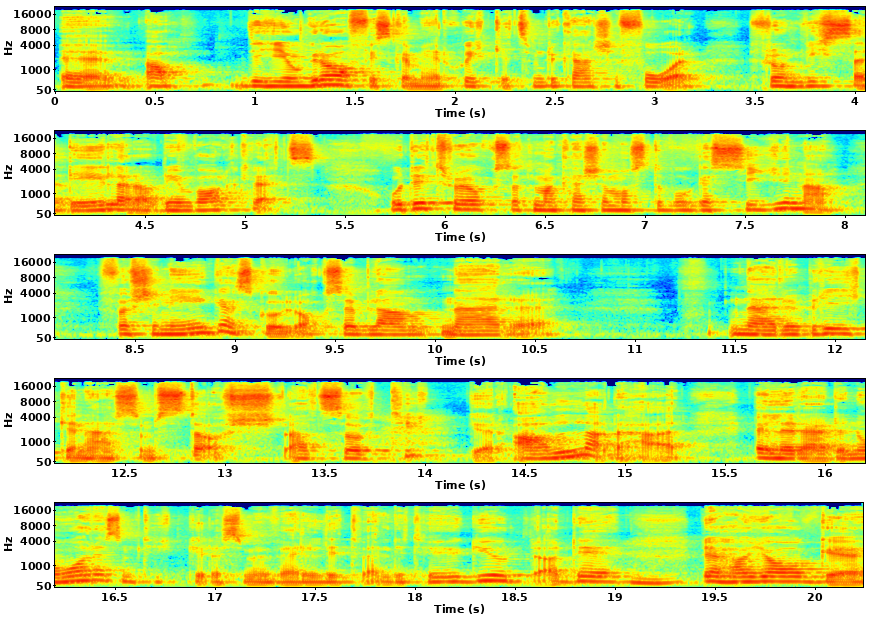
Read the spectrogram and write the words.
eh, ja, det geografiska medskicket som du kanske får från vissa delar av din valkrets. Och det tror jag också att man kanske måste våga syna för sin egen skull också ibland när, när rubriken är som störst. Alltså, tycker alla det här? Eller är det några som tycker det som är väldigt, väldigt högljudda? Det, mm. det har jag eh,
